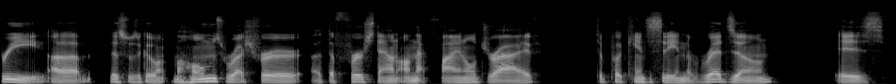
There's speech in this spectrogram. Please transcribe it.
Three. Um, this was a good one. Mahomes rush for uh, the first down on that final drive to put Kansas City in the red zone is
